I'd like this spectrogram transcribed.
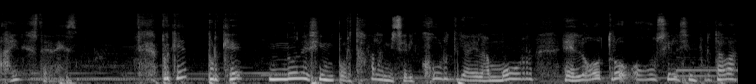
hay de ustedes. ¿Por qué? Porque no les importaba la misericordia, el amor, el otro, o si les importaba,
